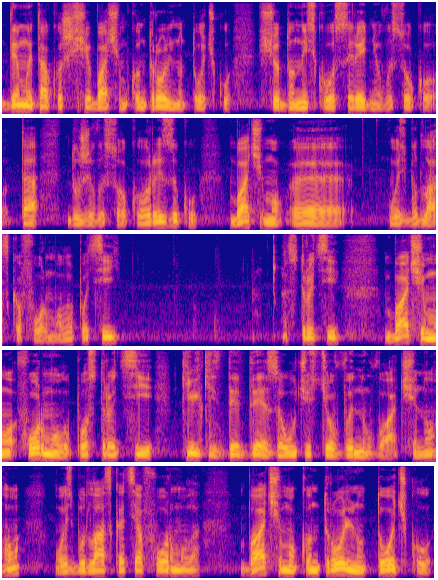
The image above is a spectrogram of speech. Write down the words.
де ми також ще бачимо контрольну точку щодо низького, середнього, високого та дуже високого ризику. Бачимо, е, ось, будь ласка, формула по цій строці. Бачимо формулу по строці кількість ДД за участю обвинуваченого. Ось, будь ласка, ця формула. Бачимо контрольну точку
